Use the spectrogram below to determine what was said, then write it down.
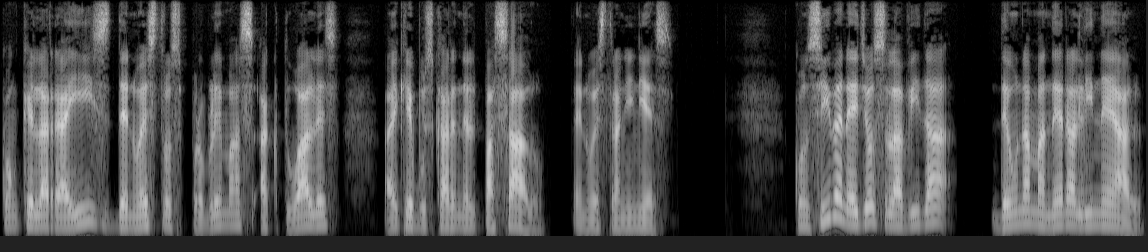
con que la raíz de nuestros problemas actuales hay que buscar en el pasado, en nuestra niñez. Conciben ellos la vida de una manera lineal,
